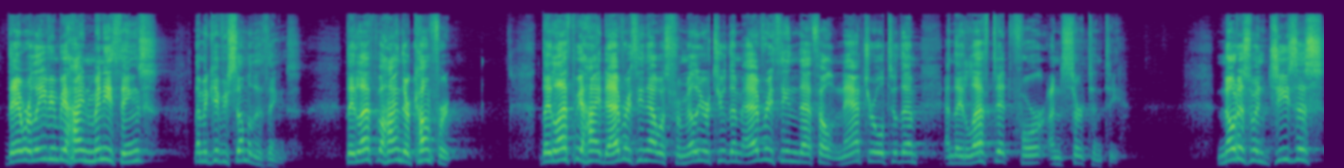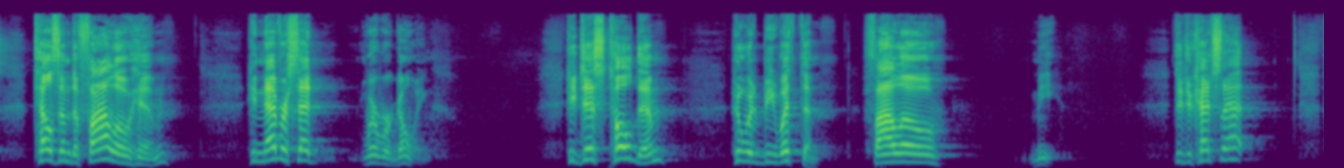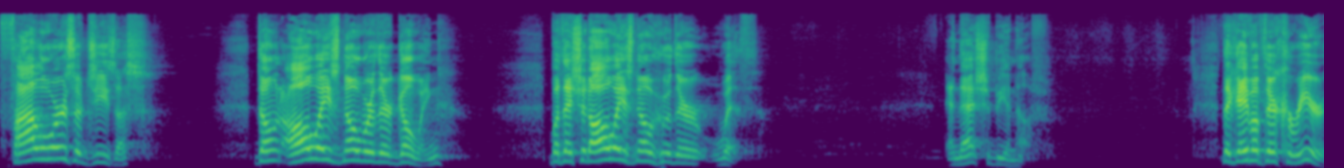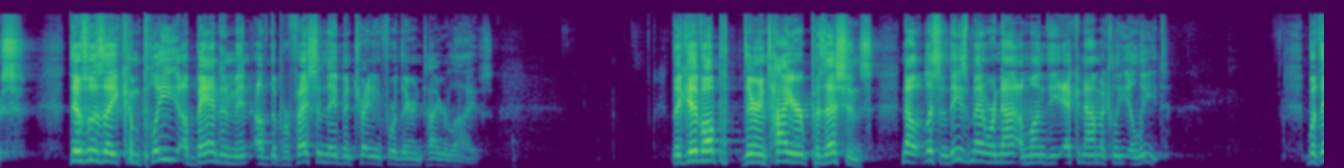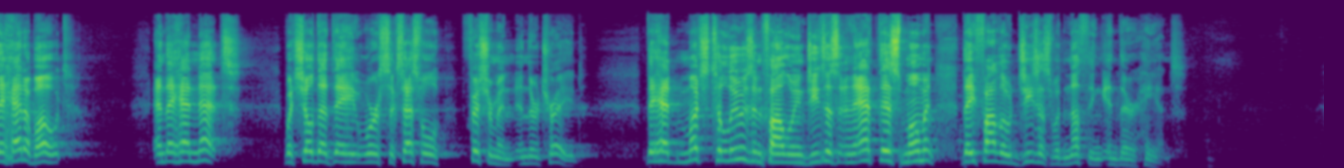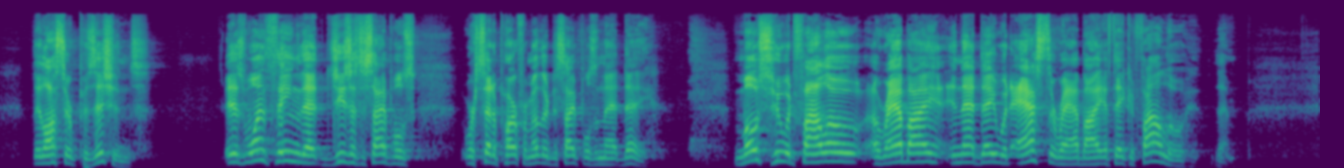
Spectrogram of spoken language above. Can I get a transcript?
They were leaving behind many things. Let me give you some of the things. They left behind their comfort. They left behind everything that was familiar to them, everything that felt natural to them, and they left it for uncertainty. Notice when Jesus tells them to follow him, he never said where we're going. He just told them who would be with them. Follow me. Did you catch that? Followers of Jesus don't always know where they're going, but they should always know who they're with. And that should be enough. They gave up their careers. This was a complete abandonment of the profession they've been training for their entire lives. They give up their entire possessions. Now, listen, these men were not among the economically elite, but they had a boat and they had nets, which showed that they were successful fishermen in their trade. They had much to lose in following Jesus, and at this moment, they followed Jesus with nothing in their hands. They lost their positions. It is one thing that Jesus' disciples were set apart from other disciples in that day. Most who would follow a rabbi in that day would ask the rabbi if they could follow them.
